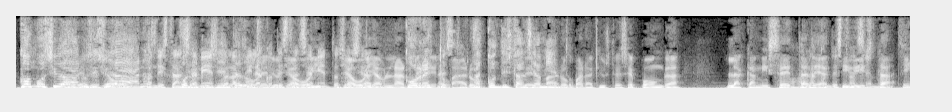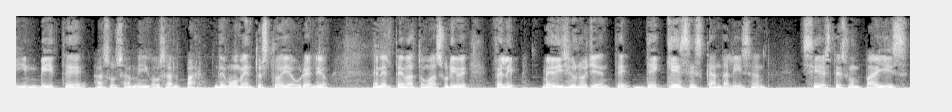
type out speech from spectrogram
como ciudadanos Aurelio, y ciudadanas Con distanciamiento, la fila con Aurelio, ya voy, distanciamiento ya voy a hablar Correcto, del paro, con del distanciamiento. paro para que usted se ponga la camiseta Ojalá de activista e distanciamiento. invite a sus amigos al paro. De momento estoy, Aurelio, en el tema Tomás Uribe. Felipe, me dice un oyente, ¿de qué se escandalizan si este es un país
